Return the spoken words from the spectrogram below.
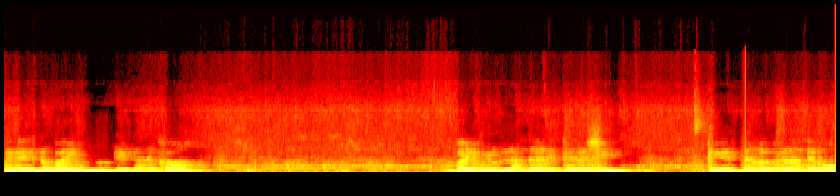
మీ దగ్గర బైబిల్ ఉంటే కనుక బైబిల్ గ్రంథాన్ని తెరచి కీర్తన గ్రంథము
